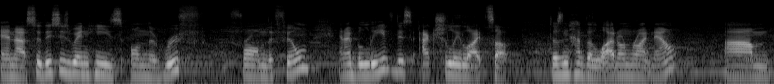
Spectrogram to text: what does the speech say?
And uh, so this is when he's on the roof from the film, and I believe this actually lights up. Doesn't have the light on right now, um,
